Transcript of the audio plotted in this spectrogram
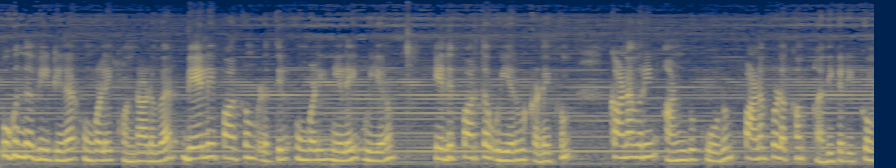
புகுந்த வீட்டினர் உங்களை கொண்டாடுவர். வேலை பார்க்கும் இடத்தில் உங்களின் நிலை உயரும். எதிர்பார்த்த உயர்வு கிடைக்கும். கணவரின் அன்பு கூடும். பணப்புழக்கம் அதிகரிக்கும்.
